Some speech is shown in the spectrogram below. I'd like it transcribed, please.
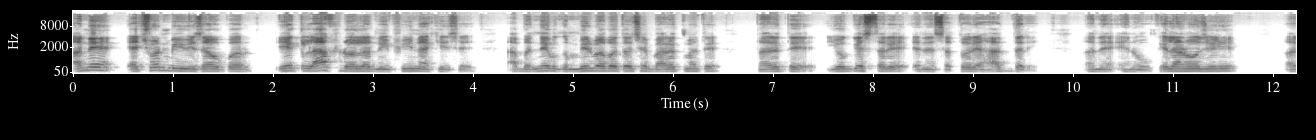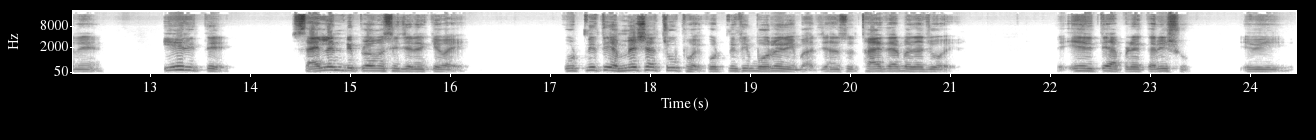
અને એચ વન બી વિઝા ઉપર એક લાખ ડોલરની ફી નાખી છે. આ બંને ગંભીર બાબતો છે ભારત માટે. ભારતે યોગ્ય સ્તરે એને સત્વરે હાથ ધરી અને એનો ઉકેલ આણવો જોઈએ અને એ રીતે સાયલન્ટ ડિપ્લોમસી જેને કહેવાય, કૂટનીતિ હંમેશા ચૂપ હોય, કૂટનીતિ બોલે નહીં બહાર, જ્યાં સુધી થાય ત્યારે બધા જોવે એ રીતે આપણે કરીશું એવી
